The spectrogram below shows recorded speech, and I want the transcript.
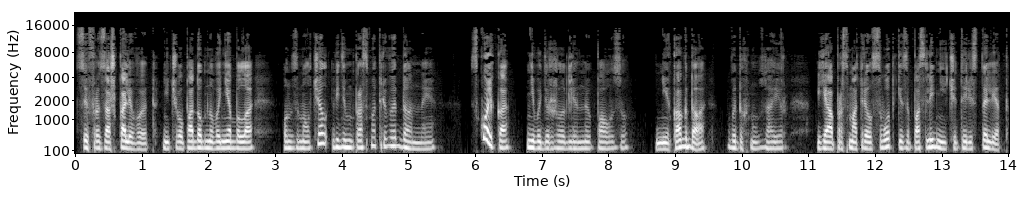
Цифры зашкаливают, ничего подобного не было. Он замолчал, видимо, просматривая данные. «Сколько?» — не выдержала длинную паузу. «Никогда», — выдохнул Заир. «Я просмотрел сводки за последние четыреста лет.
